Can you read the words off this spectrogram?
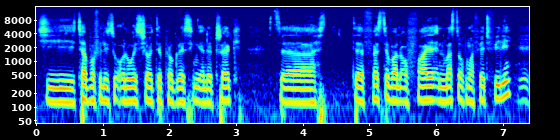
She type of filly is always short, the progressing and the track. It's uh, the Festival of Fire and Master of My Fate filly. Yes.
